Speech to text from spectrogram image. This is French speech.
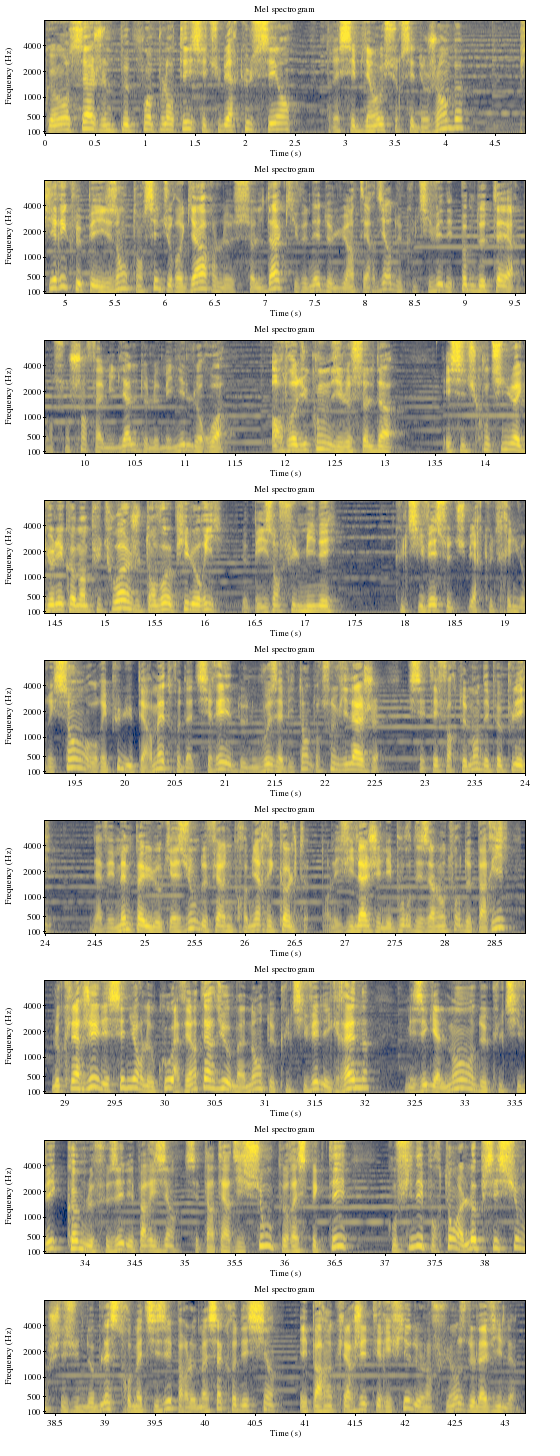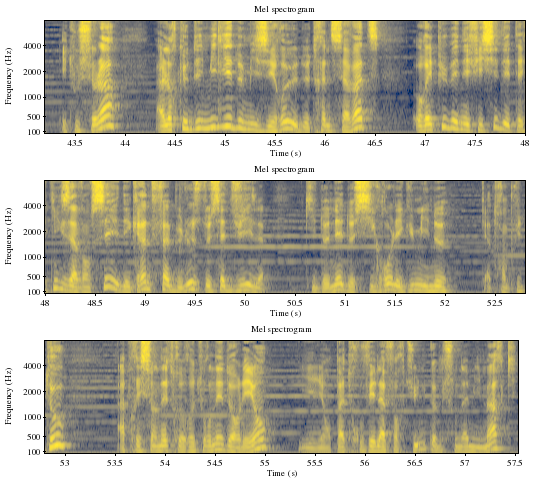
Comment ça, je ne peux point planter ces tubercules séants Dressé bien haut sur ses deux jambes, Pierrick le paysan tensait du regard le soldat qui venait de lui interdire de cultiver des pommes de terre dans son champ familial de Leménil-le-Roi. Ordre du comte, dit le soldat. Et si tu continues à gueuler comme un putois, je t'envoie au pilori. Le paysan fulminé. Cultiver ce tubercule très nourrissant aurait pu lui permettre d'attirer de nouveaux habitants dans son village, qui s'était fortement dépeuplé. N'avait même pas eu l'occasion de faire une première récolte. Dans les villages et les bourgs des alentours de Paris, le clergé et les seigneurs locaux avaient interdit aux manants de cultiver les graines, mais également de cultiver comme le faisaient les Parisiens. Cette interdiction, peu respectée, confinait pourtant à l'obsession chez une noblesse traumatisée par le massacre des siens, et par un clergé terrifié de l'influence de la ville. Et tout cela, alors que des milliers de miséreux de traînes savates auraient pu bénéficier des techniques avancées et des graines fabuleuses de cette ville, qui donnait de si gros légumineux. Quatre ans plus tôt, après s'en être retourné d'Orléans, n'ayant pas trouvé la fortune comme son ami Marc,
